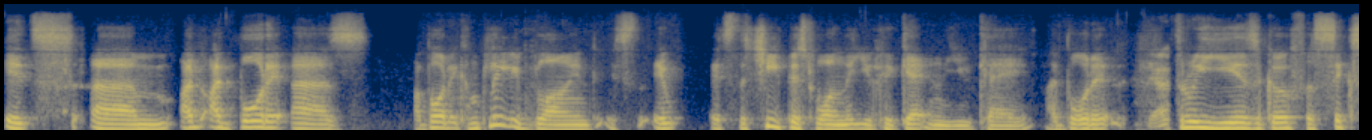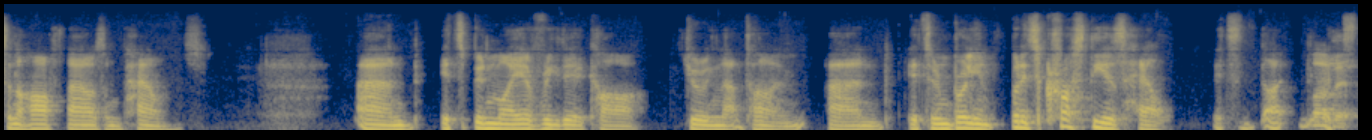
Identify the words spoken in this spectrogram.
it's um I, I bought it as I bought it completely blind. It's it, it's the cheapest one that you could get in the UK. I bought it Yeah. three years ago for six and a half thousand pounds, and it's been my everyday car during that time, and it's been brilliant. But it's crusty as hell. It's Love it's-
